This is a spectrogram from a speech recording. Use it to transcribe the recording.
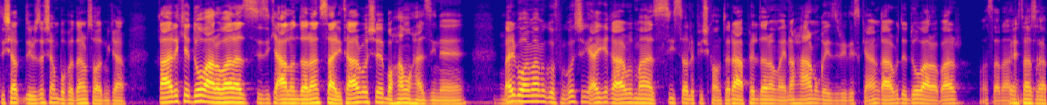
دیشب دیروزش هم با پدرم صحبت می‌کردم. قراره که دو برابر از چیزی که الان دارن سریعتر باشه با همون هزینه. ولی با من می‌گفت می‌گفت که اگه قرار بود من از سی سال پیش کامپیوتر اپل دارم و اینا هر موقع از release کردن قرار بود دو برابر مثلا بهتر از قبلی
